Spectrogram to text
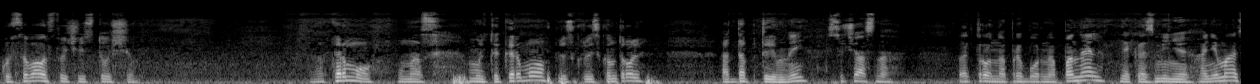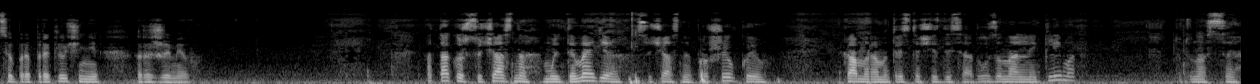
курсова устойчивість тощо. Е, Кермо у нас мультикермо, плюс круїз-контроль, адаптивний, сучасна електронна приборна панель, яка змінює анімацію при переключенні режимів. А також сучасна мультимедіа з сучасною прошивкою, камерами 360, двозональний клімат. Тут у нас все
